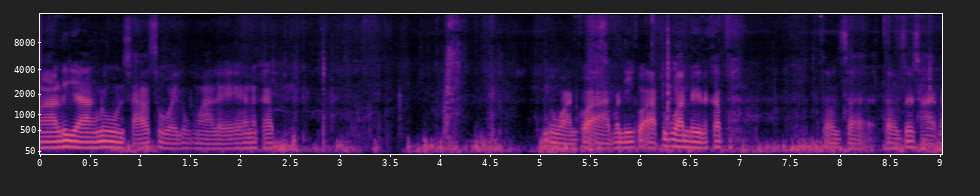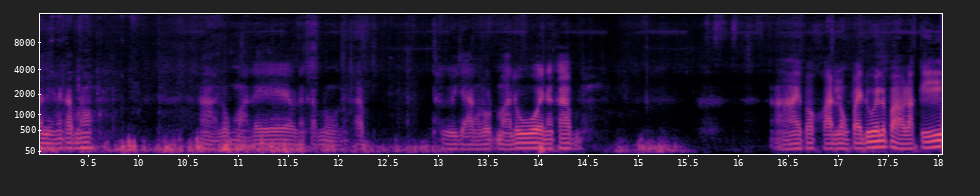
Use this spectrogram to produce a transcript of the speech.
มาหรือยังนู่นสาวสวยลงมาแล้วนะครับ เมื่อวานก็อาบวันนี้ก็อาบทุกวันเลยนะครับ ตอนสายตอนสายวันนี้นะครับเนาะอ่าลงมาแล้วนะครับนู่นนะครับถือยางรถมาด้วยนะครับอายพอควันลงไปด้วยหรือเปล่าลักกี้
